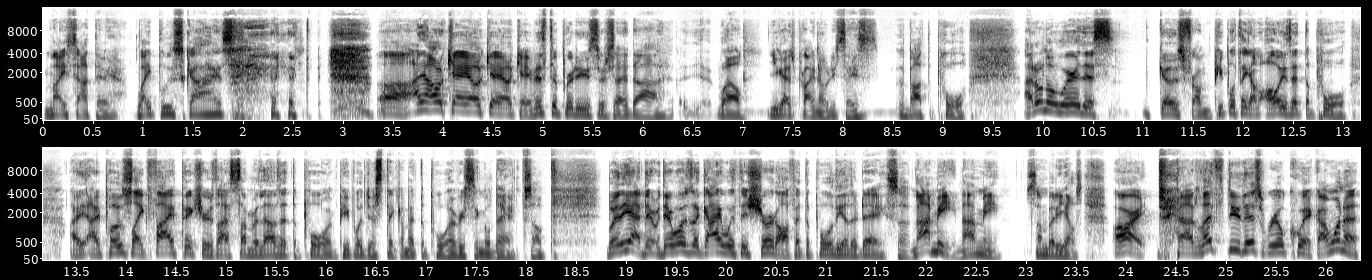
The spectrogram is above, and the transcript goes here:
nice out there. Light blue skies. uh, okay, okay, okay. Mr. Producer said, uh, well, you guys probably know what he says about the pool. I don't know where this goes from. People think I'm always at the pool. I, I post like five pictures last summer that I was at the pool, and people just think I'm at the pool every single day. So, but yeah, there, there was a guy with his shirt off at the pool the other day. So, not me, not me somebody else. All right, uh, let's do this real quick. I want to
